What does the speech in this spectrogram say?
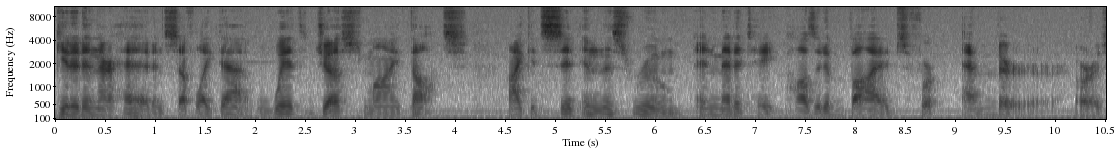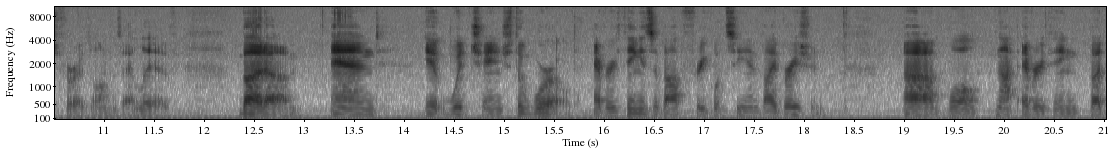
get it in their head and stuff like that with just my thoughts. I could sit in this room and meditate positive vibes forever, or as for as long as I live. But, um, and it would change the world. Everything is about frequency and vibration. Uh, well, not everything, but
